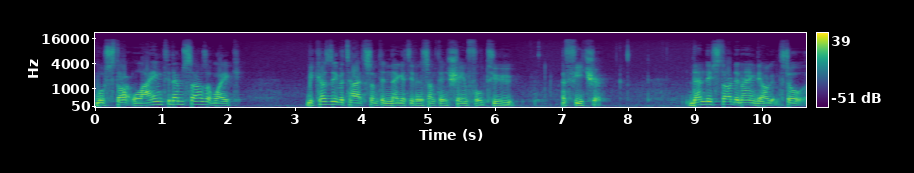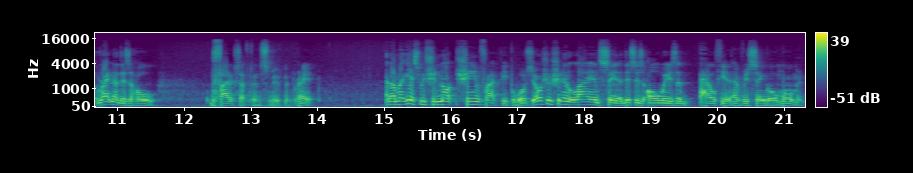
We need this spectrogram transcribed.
will start lying to themselves of like because they've attached something negative and something shameful to a feature. Then they start denying the. So right now there's a whole the fat acceptance movement, right? And I'm like, yes, we should not shame fat people. We also shouldn't lie and say that this is always a healthy in every single moment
